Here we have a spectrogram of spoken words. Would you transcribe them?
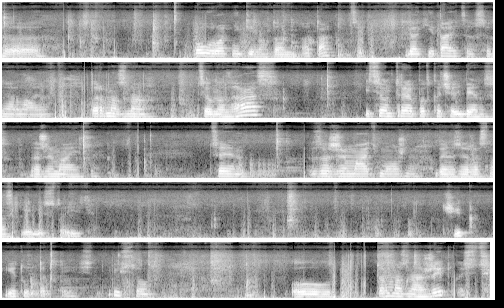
е, поворотники іноді. А так це для китайців все нормально. Тормозна. Це у нас газ. І цьому треба підкачати бенз. Нажимаєте. Це зажимати можна. Бенз зараз на скелі стоїть. Чик, и тут такая есть. И все. Тормозная жидкость.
